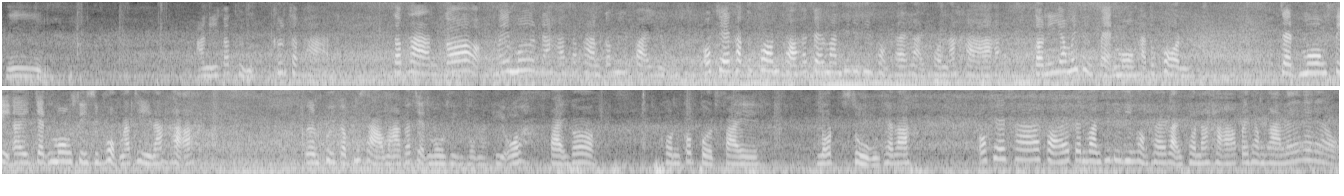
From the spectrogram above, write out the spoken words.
นี่ อันนี้ก็ถึงขึ้นสะพาน สะพานก็ไม่มืดนะคะ สะพานก็มีไฟอยู่ โอเคค่ะทุกคนขอให้เป็นวันที่ดีๆของใครหลายคนนะคะ ตอนนี้ยังไม่ถึง8โมงค่ะทุกคน7โมง4ไอ7โมง46 นาทีนะคะ เดินคุยกับพี่สาวมาก็7โมง46 นาที โอ้ไฟก็คนก็เปิดไฟรถสูงแค่ละโอเคค่ะ ขอให้เป็นวันที่ดีๆของใครหลายคนนะคะ ไปทำงานแล้ว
